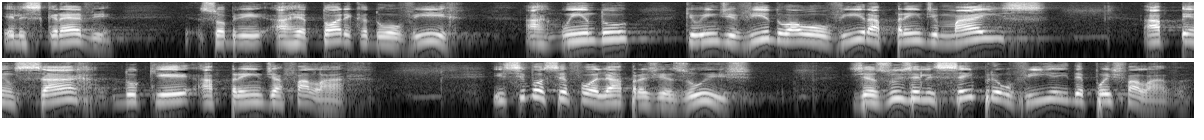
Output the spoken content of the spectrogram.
ele escreve sobre a retórica do ouvir, arguindo que o indivíduo ao ouvir aprende mais a pensar do que aprende a falar. E se você for olhar para Jesus, Jesus ele sempre ouvia e depois falava.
